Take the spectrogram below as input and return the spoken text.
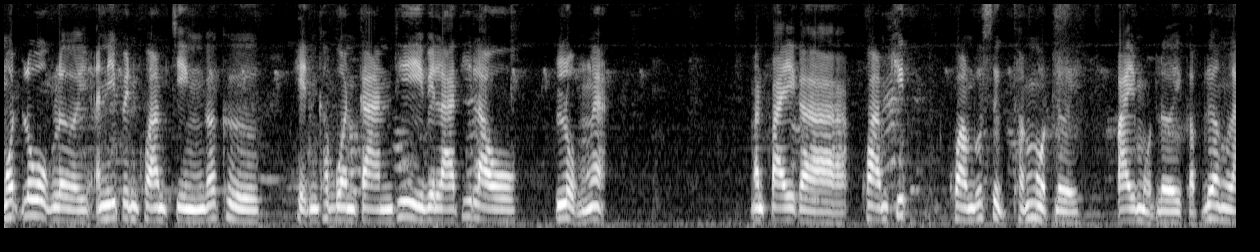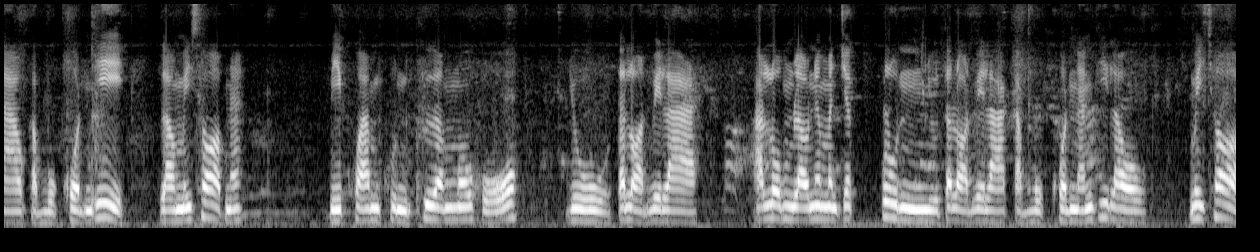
มดลูกเลย อันนี้เป็นความจริงก็คือเห็นขบวนการที่เวลาที่เราหลงอะ มันไปกับความคิดความรู้สึกทั้งหมดเลย ไปหมดเลยกับเรื่องราวกับบุคคลที่เราไม่ชอบนะ มีความขุนเคืองโมโห อยู่ตลอดเวลา อารมณ์เราเนี่ยมันจะกลุ่นอยู่ตลอดเวลากับบุคคลนั้นที่เราไม่ชอบ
